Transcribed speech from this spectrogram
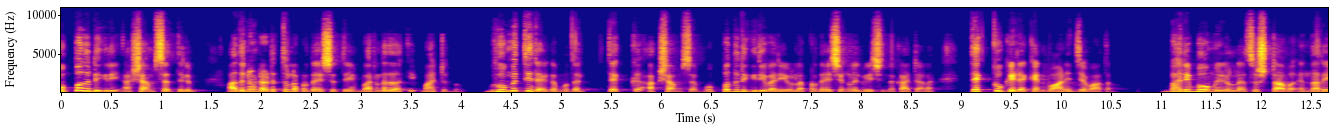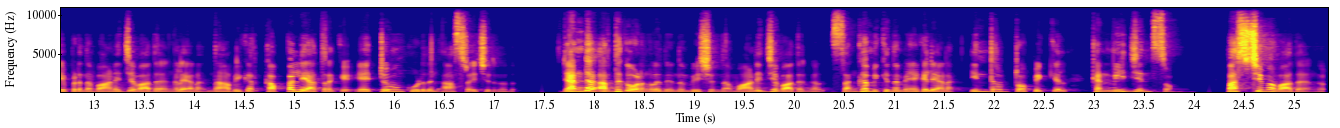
മുപ്പത് ഡിഗ്രി അക്ഷാംശത്തിലും അതിനോടടുത്തുള്ള പ്രദേശത്തെയും വരണ്ടതാക്കി മാറ്റുന്നു. ഭൂമിത്തി രേഖ മുതൽ തെക്ക് അക്ഷാംശം മുപ്പത് ഡിഗ്രി വരെയുള്ള പ്രദേശങ്ങളിൽ വീശുന്ന കാറ്റാണ് തെക്കു കിഴക്കൻ വാണിജ്യവാദം ഭരിഭൂമികളുടെ സൃഷ്ടാവ് എന്നറിയപ്പെടുന്ന വാണിജ്യവാതകങ്ങളെയാണ് നാവികർ കപ്പൽ യാത്രയ്ക്ക് ഏറ്റവും കൂടുതൽ ആശ്രയിച്ചിരുന്നത്. രണ്ട് അർദ്ധഗോളങ്ങളിൽ നിന്നും വീശുന്ന വാണിജ്യവാതകങ്ങൾ സംഗമിക്കുന്ന മേഖലയാണ് ഇന്റർ ട്രോപ്പിക്കൽ കൺവീജിയൻ സോൺ. പശ്ചിമവാതകങ്ങൾ.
